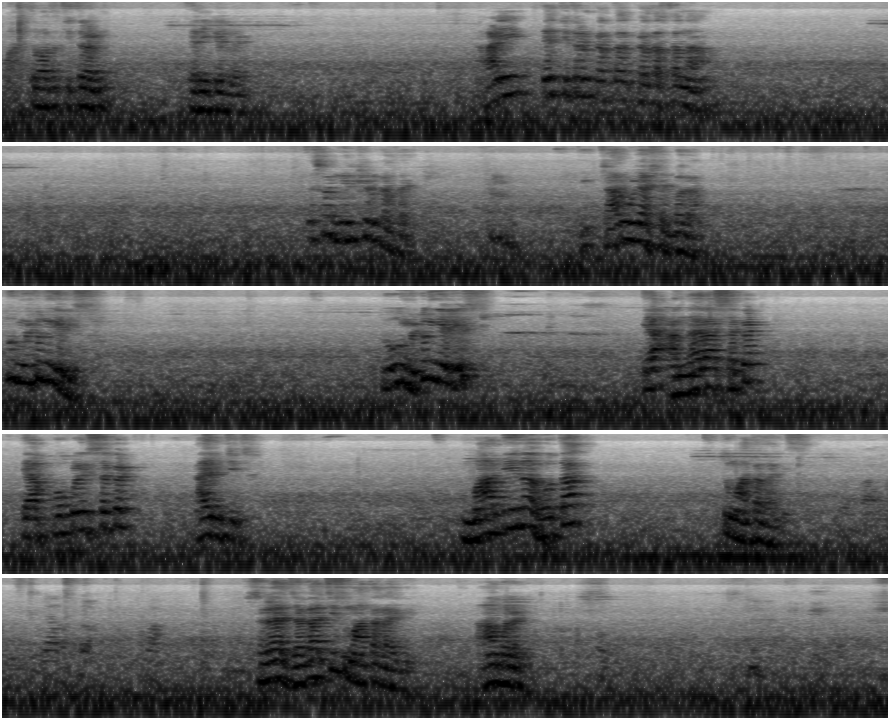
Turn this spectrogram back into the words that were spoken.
वास्तवाचं चित्रण त्यांनी केलेलं आहे. आणि ते चित्रण करता करत असताना तसं निरीक्षण करताय हे चार ओळी अशा आहेत बघा. तू मिटून गेलीस. तू मिटून गेलीस. त्या अंधारा सकट त्या पोकळी सकट कायमचीच. मादी न होता तू माता झालीस. सगळ्या जगाचीच माता राहिली. आमरण.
